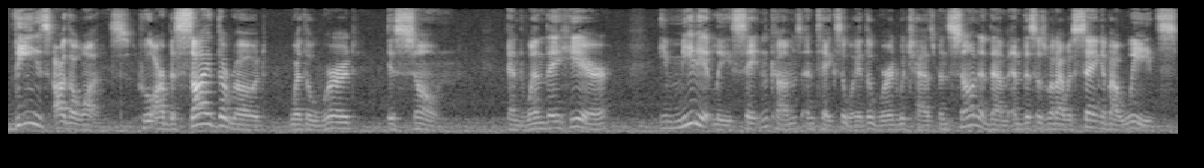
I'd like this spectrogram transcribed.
These are the ones who are beside the road where the word is sown. And when they hear, immediately Satan comes and takes away the word which has been sown in them. And this is what I was saying about weeds.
